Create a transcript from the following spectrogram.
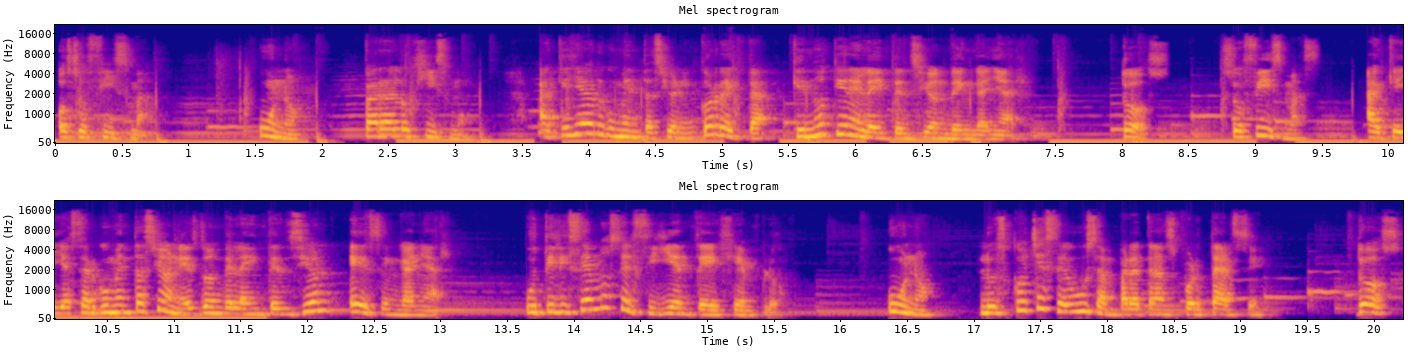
o sofisma. 1. Paralogismo. Aquella argumentación incorrecta que no tiene la intención de engañar. 2. Sofismas. Aquellas argumentaciones donde la intención es engañar. Utilicemos el siguiente ejemplo. 1. Los coches se usan para transportarse. 2.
